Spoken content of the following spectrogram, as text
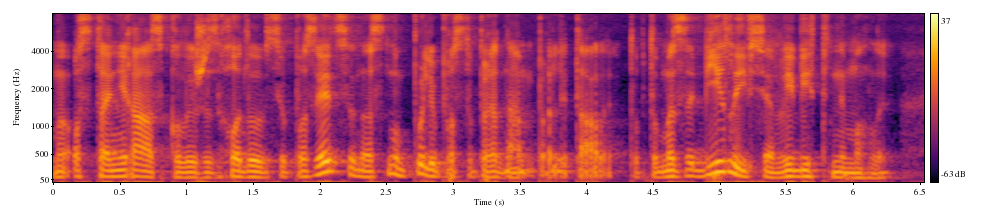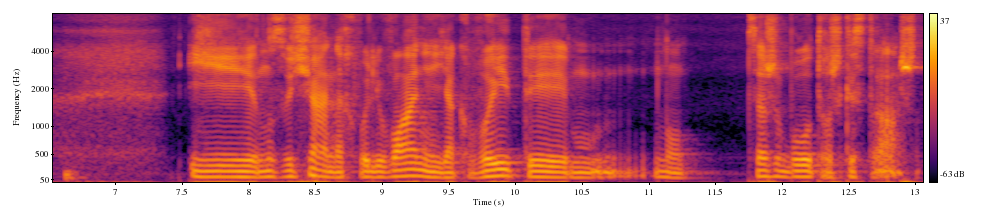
Ми останній раз, коли вже заходили в цю позицію, нас ну, пулі просто перед нами пролітали. Тобто ми забігли і все, вибігти не могли. І ну, звичайне хвилювання, як вийти, ну, це вже було трошки страшно.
